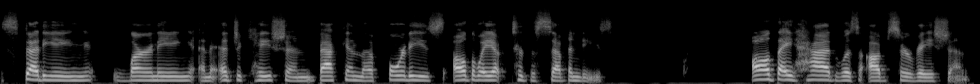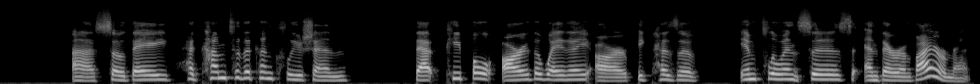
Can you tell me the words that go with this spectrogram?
studying, learning, and education back in the 40s, all the way up to the 70s, all they had was observation. Uh, so they had come to the conclusion that people are the way they are because of influences and their environment.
